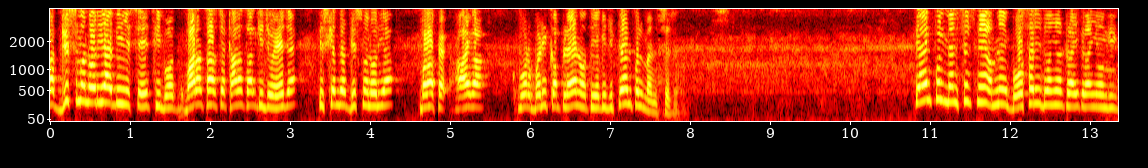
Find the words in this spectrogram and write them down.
अब डिसमेनोरिया भी इस एज की बहुत, बारह साल से अठारह साल की जो एज है, इसके अंदर डिसमेनोरिया बड़ा आएगा और बड़ी कंप्लेन होती है कि जी पेनफुल मेंसेस है। पेनफुल मेंसेस में हमने बहुत सारी दवाइयाँ ट्राई कराई होंगी।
